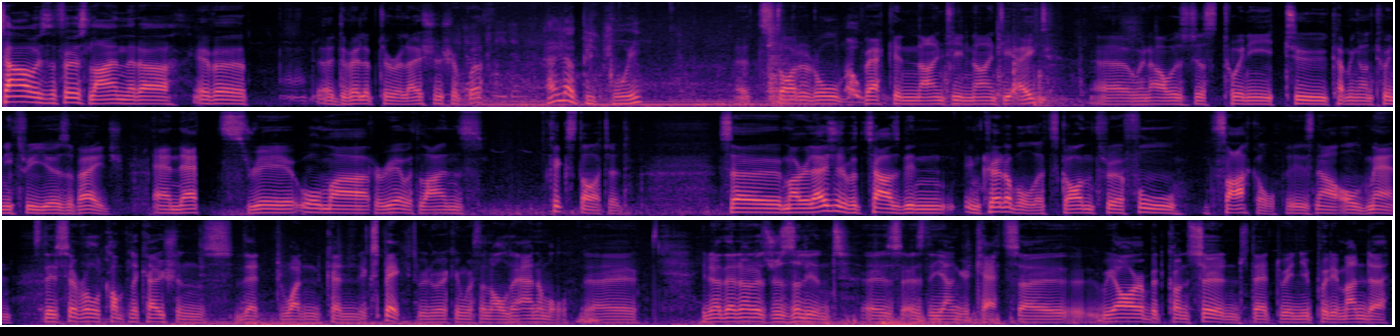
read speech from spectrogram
Tao is the first lion that I ever uh, developed a relationship with. Hello, big boy. It started all back in 1998 uh, when I was just 22, coming on 23 years of age. And that's where all my career with lions kick-started. So my relationship with Tao has been incredible. It's gone through a full cycle. He's now an old man. There's several complications that one can expect when working with an older animal. Uh, you know, they're not as resilient as, as the younger cats. So we are a bit concerned that when you put him under,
